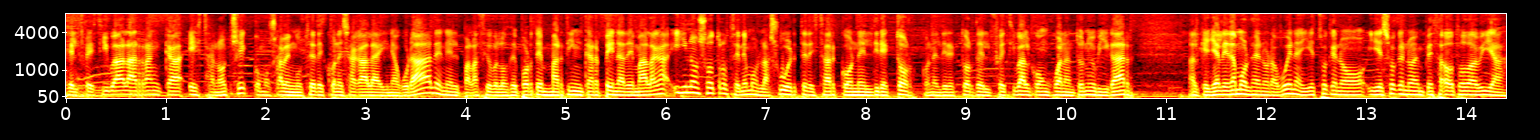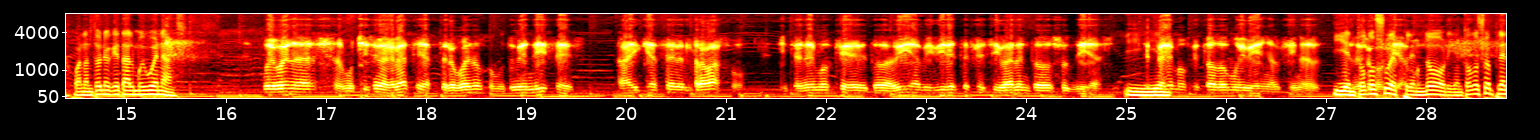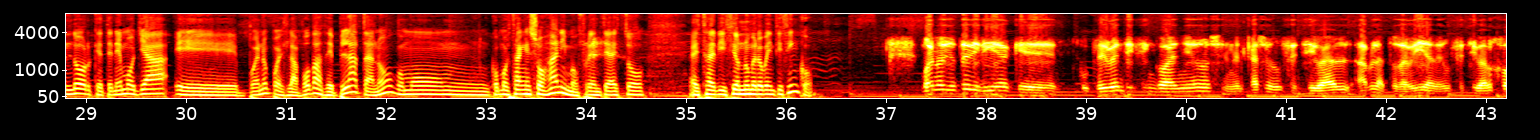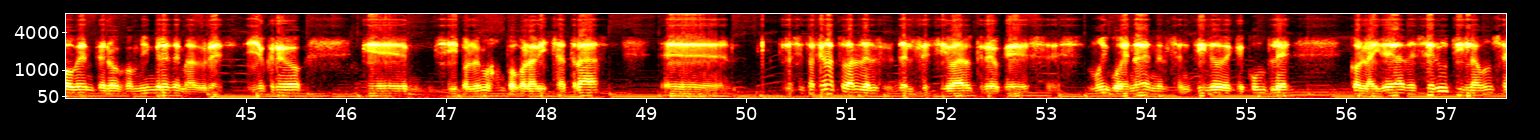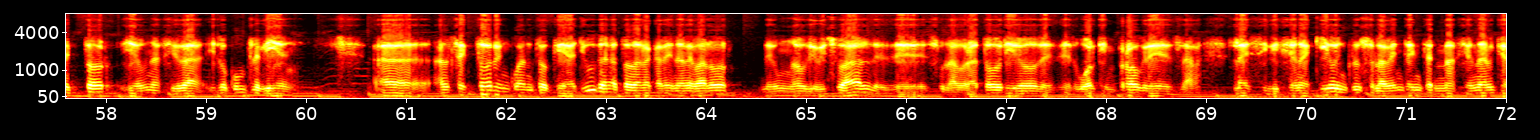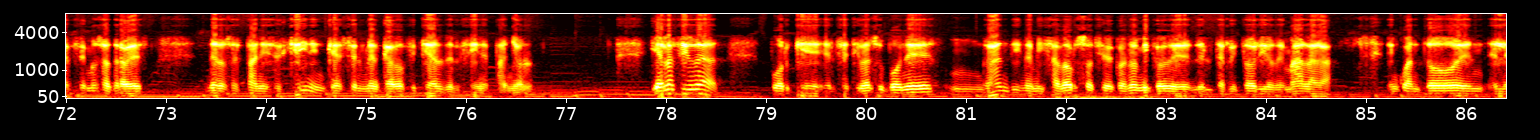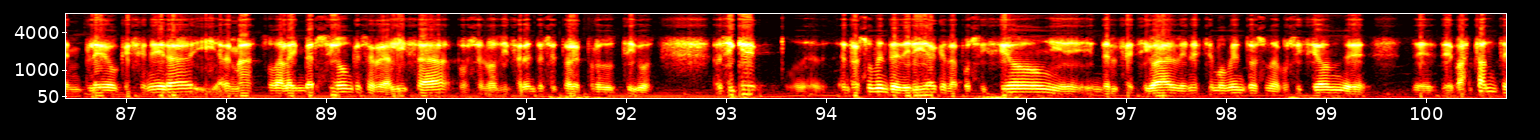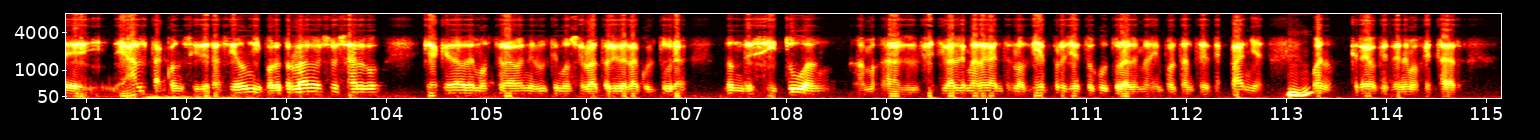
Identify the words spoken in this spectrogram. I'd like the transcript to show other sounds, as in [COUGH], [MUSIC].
Pues el festival arranca esta noche, como saben ustedes, con esa gala inaugural en el Palacio de los Deportes Martín Carpena de Málaga y nosotros tenemos la suerte de estar con el director, con el director del festival, con Juan Antonio Vigar, al que ya le damos la enhorabuena y esto que no y eso que no ha empezado todavía. Juan Antonio, ¿qué tal? Muy buenas. Muy buenas, muchísimas gracias, pero bueno, como tú bien dices, hay que hacer el trabajo y tenemos que todavía vivir este festival en todos sus días. Y Esperemos que todo muy bien al final. Y en todo su esplendor, y en todo su esplendor, que tenemos ya, eh, bueno, pues las bodas de plata, ¿no? ¿Cómo, ¿Cómo están esos ánimos frente a esto, a esta edición número 25? Bueno, yo te diría que cumplir 25 años en el caso de un festival habla todavía de un festival joven pero con mimbres de madurez. Y yo creo que si volvemos un poco la vista atrás, eh, la situación actual del, festival creo que es, muy buena en el sentido de que cumple con la idea de ser útil a un sector y a una ciudad y lo cumple bien. Ah, al sector en cuanto que ayuda a toda la cadena de valor de un audiovisual, desde su laboratorio, desde el work in progress, la, la exhibición aquí o incluso la venta internacional que hacemos a través de los Spanish Screening, que es el mercado oficial del cine español. Y a la ciudad, porque el festival supone un gran dinamizador socioeconómico del territorio de Málaga en cuanto en el empleo que genera y además toda la inversión que se realiza pues en los diferentes sectores productivos. Así que eh, en resumen te diría que la posición del festival en este momento es una posición de, de, bastante de alta consideración y por otro lado eso es algo que ha quedado demostrado en el último Observatorio de la Cultura donde sitúan al Festival de Málaga entre los 10 proyectos culturales más importantes de España. Bueno, creo que tenemos que estar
